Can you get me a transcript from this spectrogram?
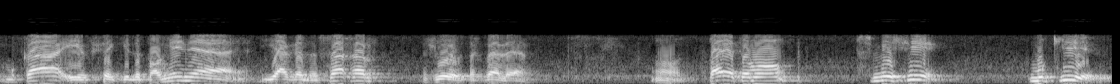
мука и всякие дополнения, ягоды, сахар, жир и так далее. Вот. Поэтому в смеси муки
